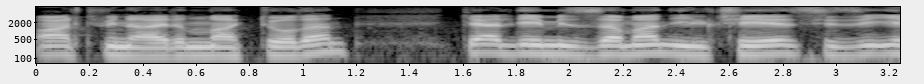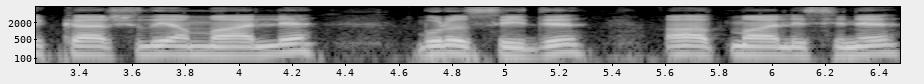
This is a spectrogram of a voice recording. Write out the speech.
Artvin'e ayrılmakta olan. Geldiğimiz zaman ilçeye sizi ilk karşılayan mahalle burasıydı. Alt Mahallesi'ne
